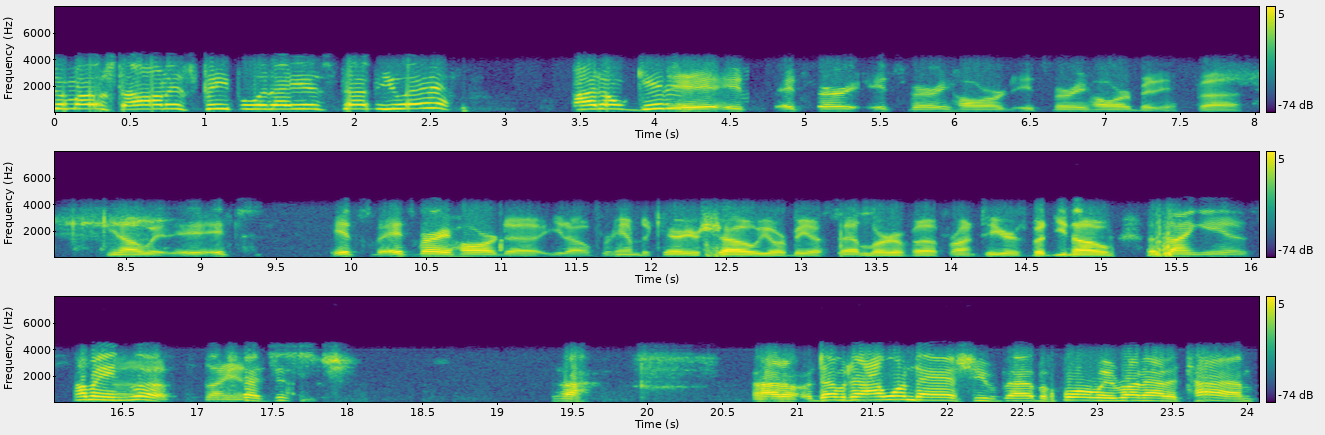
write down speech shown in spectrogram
the most honest people at ASWF. I don't get it. it it's it's very it's very hard. It's very hard, but if uh, you know, it, it's it's it's very hard to you know for him to carry a show or be a settler of uh, frontiers. But you know, the thing is, I mean, uh, look, saying, uh, just. Uh, I don't. Double J, I wanted to ask you uh, before we run out of time.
